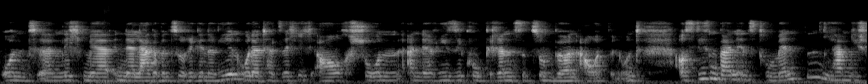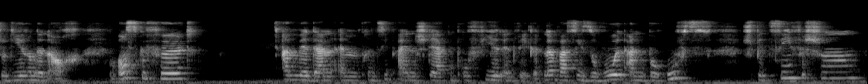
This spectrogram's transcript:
und äh, nicht mehr in der Lage bin zu regenerieren oder tatsächlich auch schon an der Risikogrenze zum Burnout bin. Und aus diesen beiden Instrumenten, die haben die Studierenden auch ausgefüllt, haben wir dann im Prinzip ein Stärkenprofil entwickelt, ne, was sie sowohl an berufsspezifischen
